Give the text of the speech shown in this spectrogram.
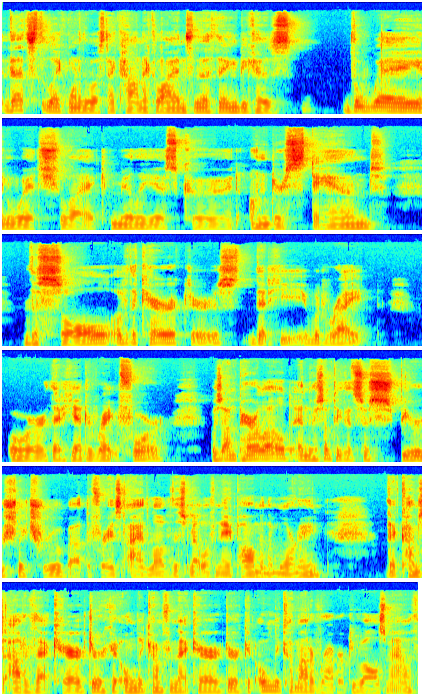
that's like one of the most iconic lines in the thing because the way in which like milius could understand the soul of the characters that he would write or that he had to write for was unparalleled. And there's something that's so spiritually true about the phrase, I love the smell of napalm in the morning, that comes out of that character. It could only come from that character. It could only come out of Robert Duvall's mouth,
